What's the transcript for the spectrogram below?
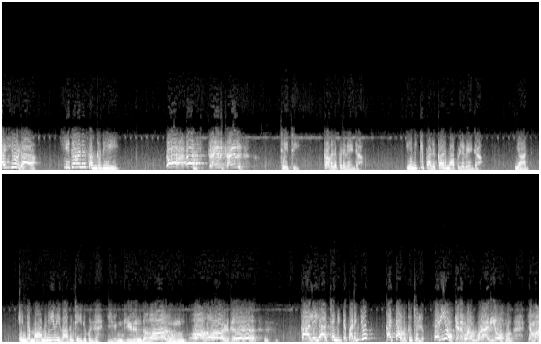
ஐயோடா இதான சங்கதி கயிறு கயிறு ചേച്ചി കവലപ്പെട വേണ്ട എനിക്ക് പണക്കാര മാപ്പിള വേണ്ട ഞാൻ എന്റെ മാമനെയെ വിവാഹം ചെയ്തു കൊള്ളും காலையில அச்சங்கிட்ட பறஞ்சு கட்டாவுக்கு சொல்லு. சரியோ? எனக்கு உடம்பு பூரா அரியோ. ஏமா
